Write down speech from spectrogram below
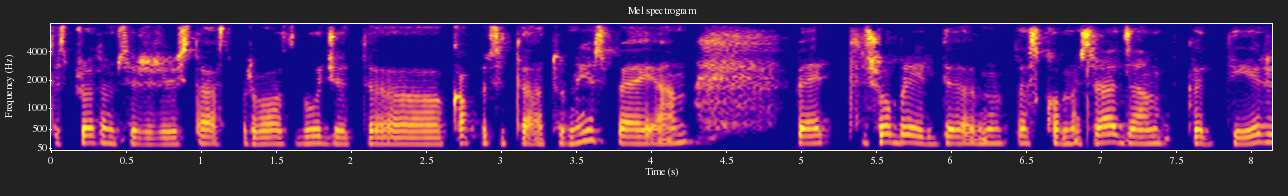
Tas, protams, ir arī stāsts par valsts budžeta kapacitātu un iespējām. Bet šobrīd nu, tas, ko mēs redzam, ka tie ir,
